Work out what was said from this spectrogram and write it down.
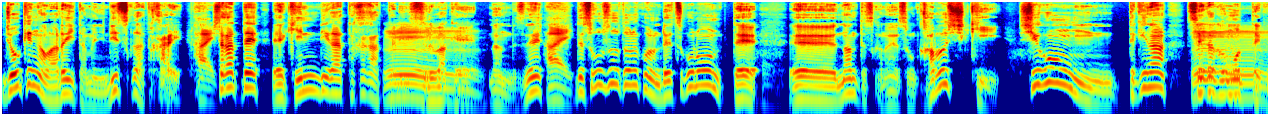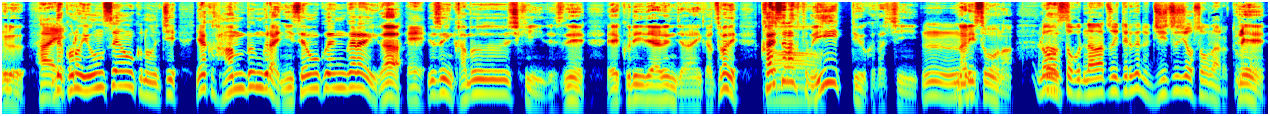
条件が悪いためにリスクが高い。はい、したがって、えー、金利が高かったりするわけなんですね。はい、で、そうするとね、この劣後ローンって、えー、なんですかね、その株式、資本的な性格を持ってくる、はい、でこの4000億のうち、約半分ぐらい、2000億円ぐらいが、要するに株式にですね、えー、繰り入れられるんじゃないか、つまり返さなくてもいいっていう形になりそうな。ローンと名がついてるけど、実情そうなると。ね、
